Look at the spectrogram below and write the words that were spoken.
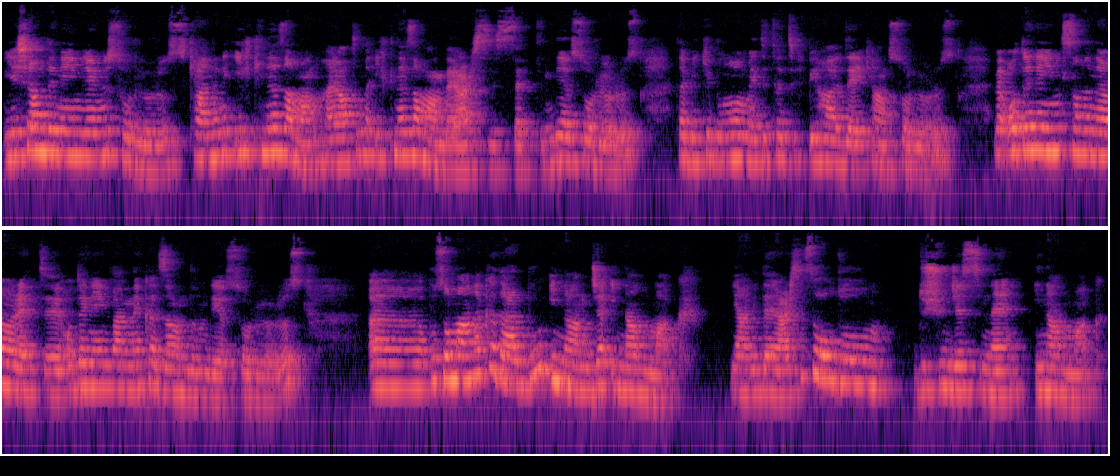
yaşam deneyimlerini soruyoruz. Kendini ilk ne zaman, hayatında ilk ne zaman değersiz hissettin diye soruyoruz. Tabii ki bunu meditatif bir haldeyken soruyoruz. Ve o deneyim sana ne öğretti, o deneyimden ne kazandın diye soruyoruz. Ee, bu zamana kadar bu inanca inanmak, yani değersiz olduğum düşüncesine inanmak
